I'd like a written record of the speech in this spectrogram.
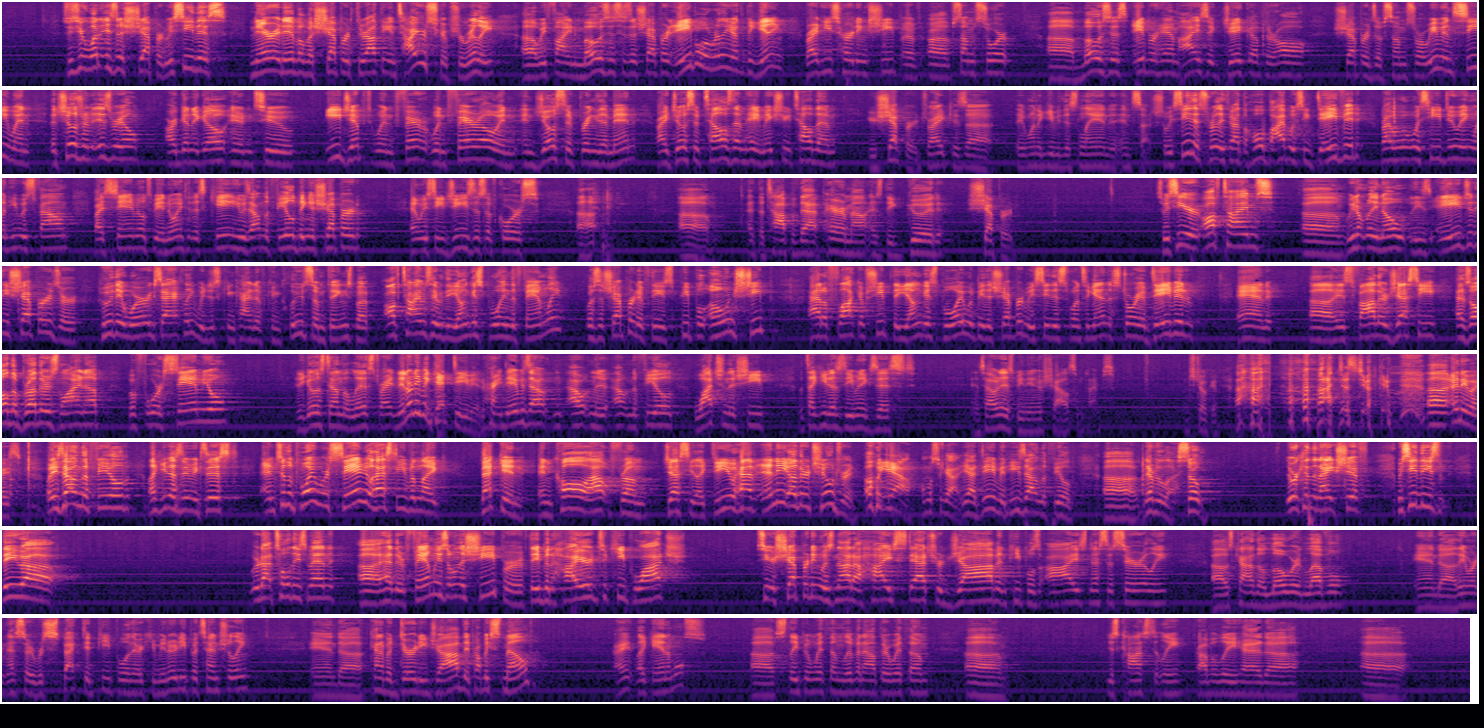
So here, what is a shepherd? We see this narrative of a shepherd throughout the entire scripture, really. Uh, we find Moses as a shepherd. Abel, really, at the beginning, right? He's herding sheep of, of some sort. Uh, Moses, Abraham, Isaac, Jacob, they're all shepherds of some sort. We even see when the children of Israel are going to go into Egypt, when Pharaoh, when Pharaoh and, and Joseph bring them in, right? Joseph tells them, hey, make sure you tell them you're shepherds, right? Because uh, they want to give you this land and, such. So we see this really throughout the whole Bible. We see David, right? What was he doing when he was found by Samuel to be anointed as king? He was out in the field being a shepherd. And we see Jesus, of course, uh, um, at the top of that paramount as the good shepherd. So we see here, oftentimes, um, we don't really know these age of these shepherds or who they were exactly. We just can kind of conclude some things. But oftentimes, they were the youngest boy in the family was a shepherd. If these people owned sheep, had a flock of sheep. The youngest boy would be the shepherd. We see this once again, the story of David and uh, his father Jesse has all the brothers line up before Samuel, and he goes down the list. Right? They don't even get David. Right? David's out out in the out in the field watching the sheep. Looks like he doesn't even exist. And it's how it is being the youngest child sometimes. Just joking. I'm just joking. Uh, anyways, but he's out in the field like he doesn't even exist, and to the point where Samuel has to even like beckon and call out from Jesse, like, Do you have any other children? Oh, yeah, almost forgot. Yeah, David, he's out in the field. Uh, nevertheless, so they work in the night shift. We see these, they, uh, we're not told these men uh, had their families own the sheep or if they've been hired to keep watch. See, shepherding was not a high stature job in people's eyes necessarily. Uh, it was kind of the lower level, and uh, they weren't necessarily respected people in their community potentially and uh, kind of a dirty job. They probably smelled, right, like animals, uh, sleeping with them, living out there with them, uh, just constantly. Probably had, uh, uh,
